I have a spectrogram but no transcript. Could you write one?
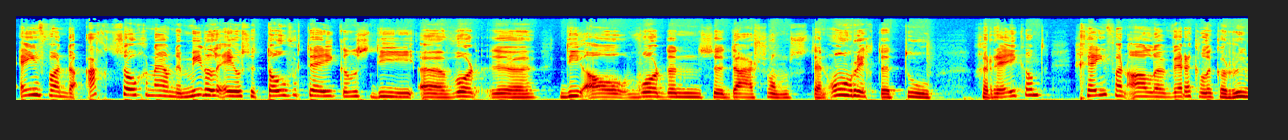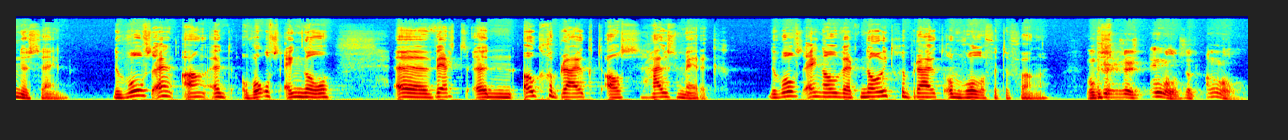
Een van de acht zogenaamde middeleeuwse tovertekens... die, eh, eh, die al worden ze daar soms ten onrechte toe gerekend... geen van alle werkelijke runes zijn. De wolfsengel eh, werd een, ook gebruikt als huismerk. De wolfsengel werd nooit gebruikt om wolven te vangen. Want zeggen ze is engel, is dat angel?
